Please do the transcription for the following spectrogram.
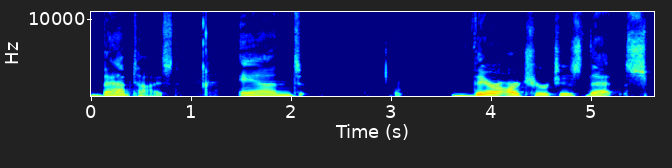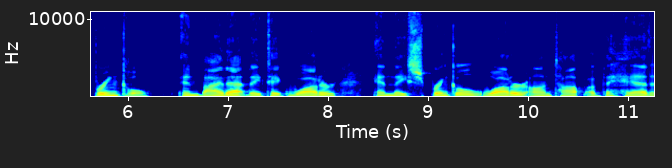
baptized? And there are churches that sprinkle, and by that they take water and they sprinkle water on top of the head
